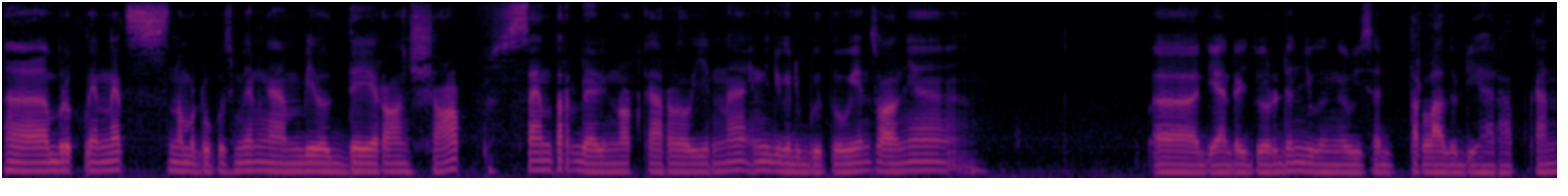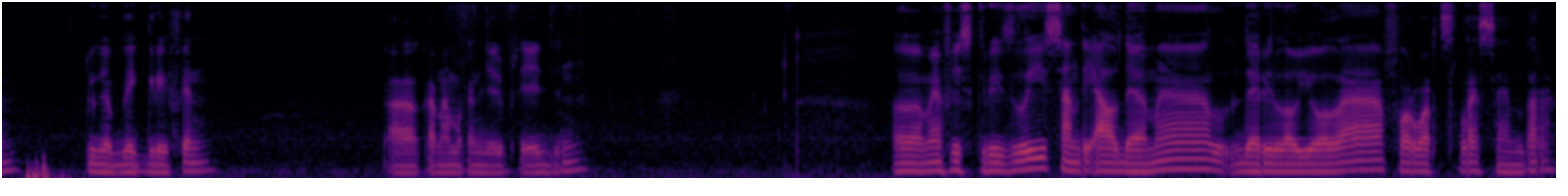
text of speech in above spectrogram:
Uh, Brooklyn Nets nomor 29 ngambil Dayron Sharp center dari North Carolina. Ini juga dibutuhin soalnya uh, di Andre Jordan juga nggak bisa terlalu diharapkan. Juga Blake Griffin uh, karena makan jadi free agent. Uh, Memphis Grizzlies Santi Aldama dari Loyola forward slash center.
